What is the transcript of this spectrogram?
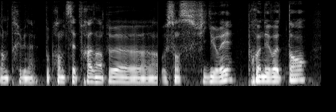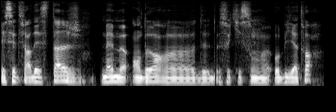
le tribunal. Faut prendre cette phrase un peu euh, au sens figuré. Prenez votre temps, essayez de faire des stages, même en dehors euh, de, de ceux qui sont sont euh, obligatoires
